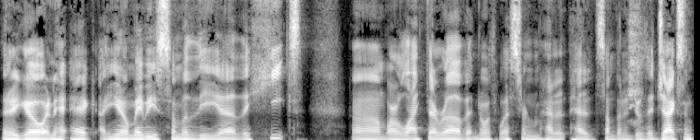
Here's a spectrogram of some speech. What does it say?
There you go, and heck, you know maybe some of the uh, the heat um, or lack thereof at Northwestern had had something to do with it. Jackson,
